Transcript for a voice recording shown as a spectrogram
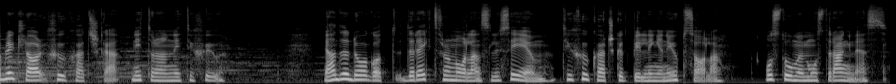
Jag blev klar sjuksköterska 1997. Jag hade då gått direkt från Ålands Lyceum till sjuksköterskeutbildningen i Uppsala och stod med moster Agnes.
